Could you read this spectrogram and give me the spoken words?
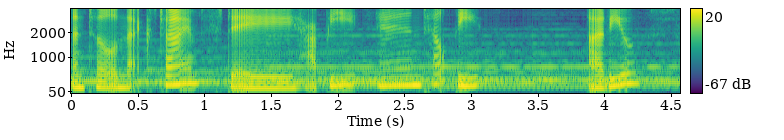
Until next time, stay happy and healthy. Adios.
